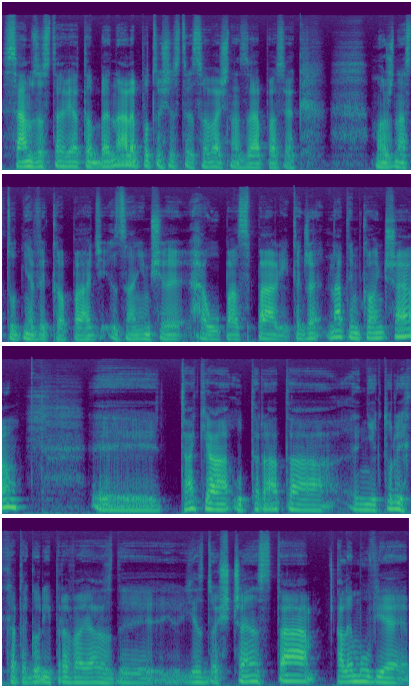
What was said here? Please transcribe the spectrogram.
sam zostawia to B, no ale po co się stresować na zapas, jak można studnie wykopać, zanim się chałupa spali. Także na tym kończę. Yy, taka utrata niektórych kategorii prawa jazdy jest dość częsta, ale mówię,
